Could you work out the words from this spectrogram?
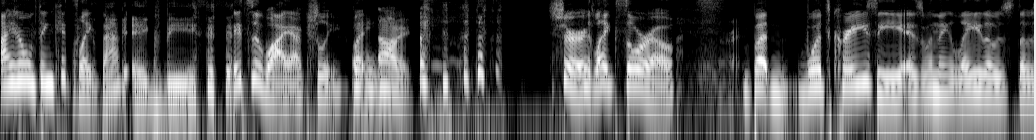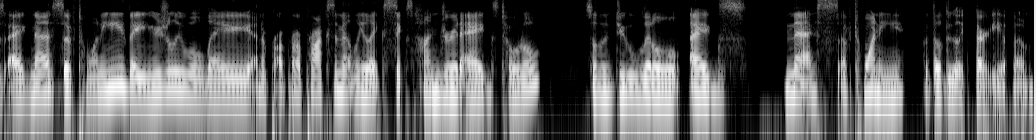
I don't think it's like, a that. big egg V. It's a Y actually. But oh um, sure, like Zorro. Right. But what's crazy is when they lay those those egg nests of 20, they usually will lay an appro- approximately like 600 eggs total. So they'll do little eggs nests of 20, but they'll do like 30 of them.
